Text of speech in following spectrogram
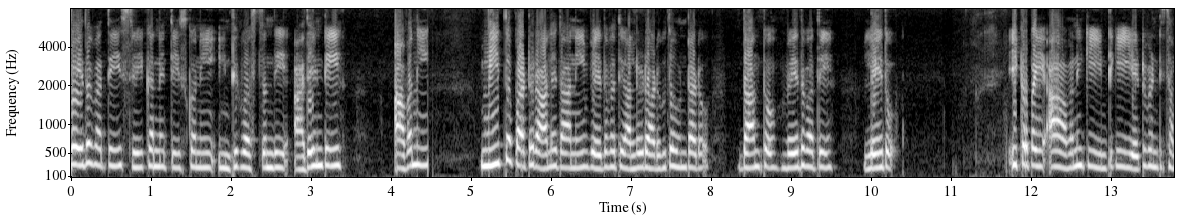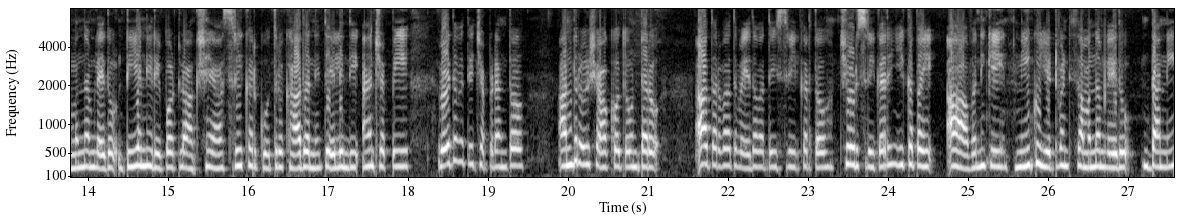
వేదవతి శ్రీకర్ని తీసుకొని ఇంటికి వస్తుంది. అదేంటి? అవని మీతో పాటు రాలేదా అని వేదవతి అల్లుడు అడుగుతూ ఉంటాడు. దాంతో వేదవతి లేదు. ఇకపై ఆ అవనికి ఇంటికి ఎటువంటి సంబంధం లేదు. డిఎన్ఏ రిపోర్ట్లో అక్షయ శ్రీకర్ కూతురు కాదని తేలింది అని చెప్పి వేదవతి చెప్పడంతో అందరూ షాక్ అవుతూ ఉంటారు. ఆ తర్వాత వేదవతి శ్రీకర్తో చూడు శ్రీకర్ ఇకపై ఆ అవనికి నీకు ఎటువంటి సంబంధం లేదు. దాన్ని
